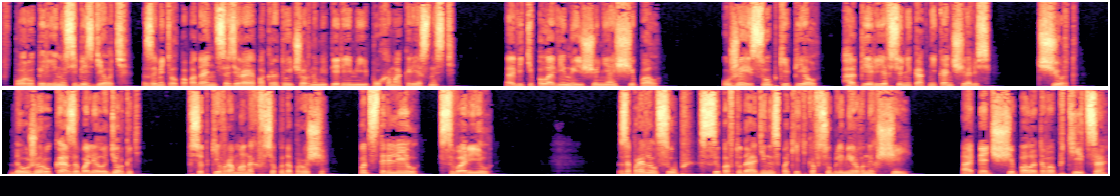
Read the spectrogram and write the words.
«Впору перину себе сделать», — заметил попаданец, озирая покрытую черными перьями и пухом окрестность. «А ведь и половины еще не ощипал. Уже и суп кипел, а перья все никак не кончались. Черт, да уже рука заболела дергать. Все-таки в романах все куда проще. Подстрелил, сварил». Заправил суп, сыпав туда один из пакетиков сублимированных щей. Опять щипал этого птица,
